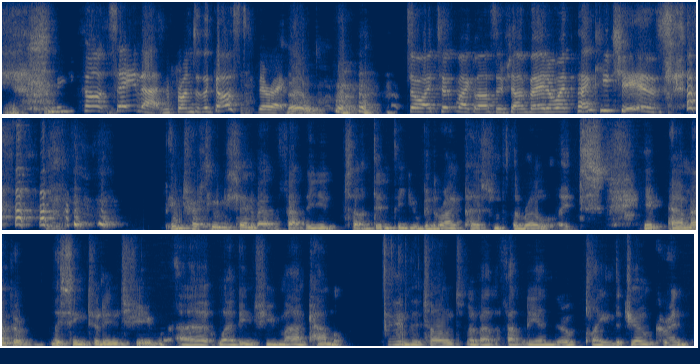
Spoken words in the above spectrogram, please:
you can't say that in front of the casting director. no. So I took my glass of champagne and went, thank you, cheers. Interesting what you're saying about the fact that you sort of didn't think you'd be the right person for the role. It's, it, I remember listening to an interview uh, where they interviewed Mark Hamill, and they told him about the fact that he ended up playing the Joker, and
